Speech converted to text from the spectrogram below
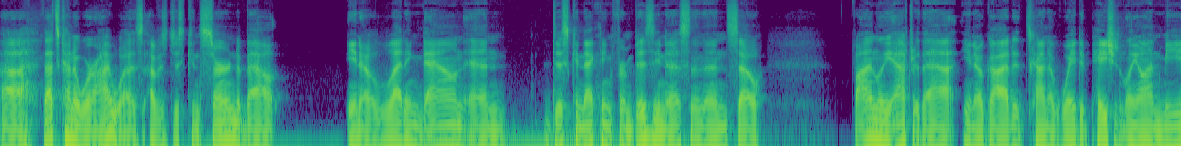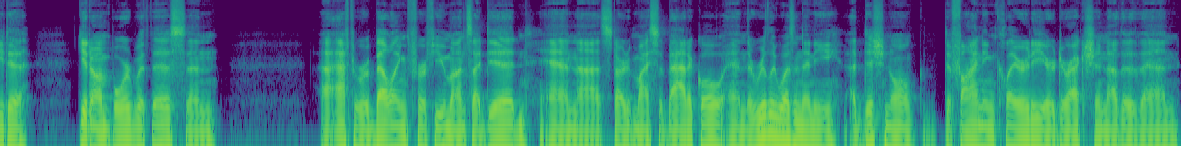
uh, that's kind of where I was. I was just concerned about, you know, letting down and disconnecting from busyness. And then so finally, after that, you know, God had kind of waited patiently on me to get on board with this. And uh, after rebelling for a few months, I did and uh, started my sabbatical. And there really wasn't any additional defining clarity or direction other than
